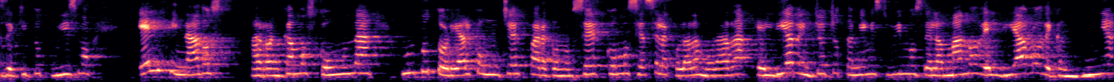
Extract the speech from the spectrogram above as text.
desde Quito Turismo, en Finados arrancamos con una, un tutorial con un chef para conocer cómo se hace la colada morada. El día 28 también estuvimos de la mano del Diablo de Cantuña,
